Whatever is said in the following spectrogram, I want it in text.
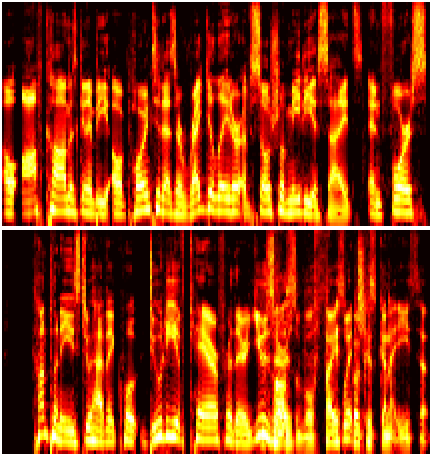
oh, Ofcom is going to be appointed as a regulator of social media sites and force companies to have a quote duty of care for their users. Impossible. Facebook which- is going to eat it.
